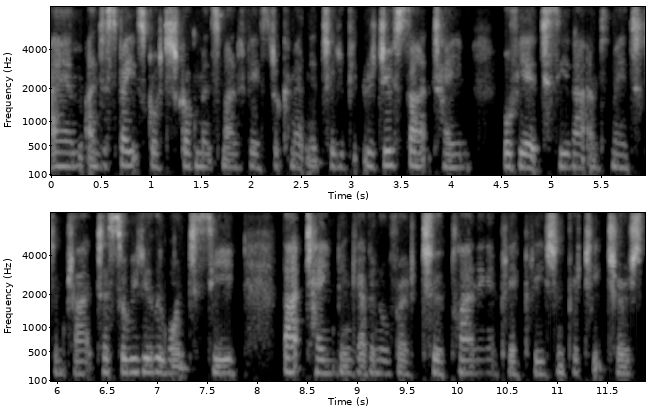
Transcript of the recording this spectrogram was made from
Um, and despite Scottish Government's manifesto commitment to re- reduce that time, we've yet to see that implemented in practice. So we really want to see that time being given over to planning and preparation for teachers.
